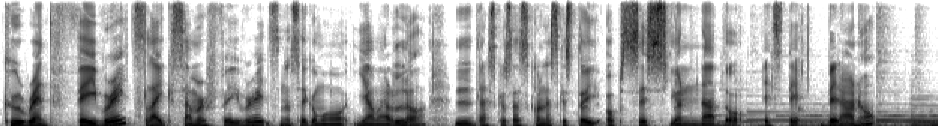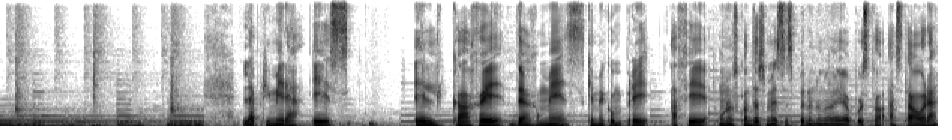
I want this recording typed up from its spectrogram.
current favorites, like summer favorites, no sé cómo llamarlo, las cosas con las que estoy obsesionado este verano. La primera es el carré de Hermès que me compré hace unos cuantos meses, pero no me había puesto hasta ahora.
